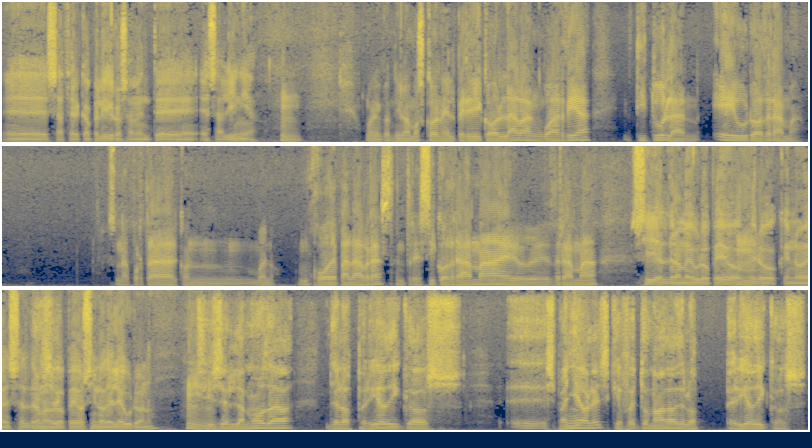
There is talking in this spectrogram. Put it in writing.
Eh, se acerca peligrosamente esa línea. Bueno, y continuamos con el periódico La Vanguardia. Titulan Eurodrama. Es una portada con, bueno, un juego de palabras entre psicodrama, eh, drama. Sí, el drama europeo, Mm. pero que no es el drama europeo, sino del euro, ¿no? Mm. Sí, esa es la moda de los periódicos eh, españoles, que fue tomada de los periódicos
